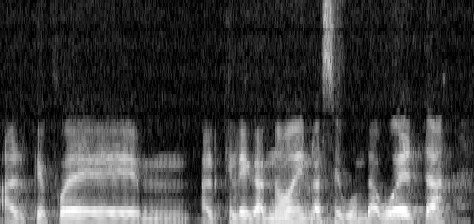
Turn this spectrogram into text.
al que fue, em, al que le ganó en la segunda vuelta,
